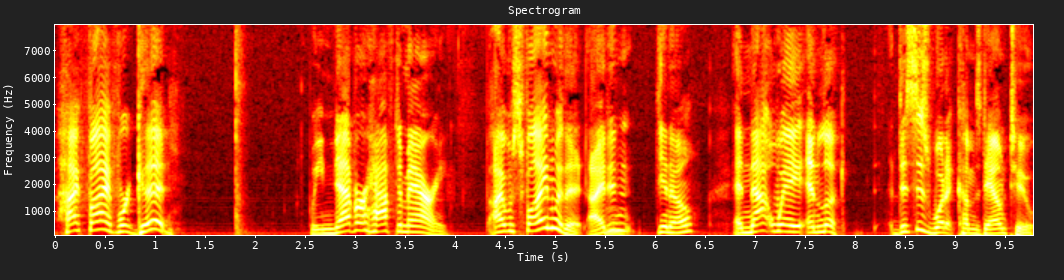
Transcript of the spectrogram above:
high five. We're good. we never have to marry. I was fine with it. I mm. didn't, you know, and that way. And look, this is what it comes down to.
